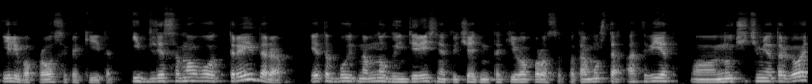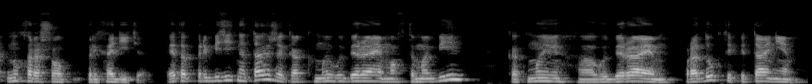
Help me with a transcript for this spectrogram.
или вопросы какие-то. И для самого трейдера это будет намного интереснее отвечать на такие вопросы, потому что ответ «научите меня торговать», ну хорошо, приходите. Это приблизительно так же, как мы выбираем автомобиль, как мы выбираем продукты питания,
